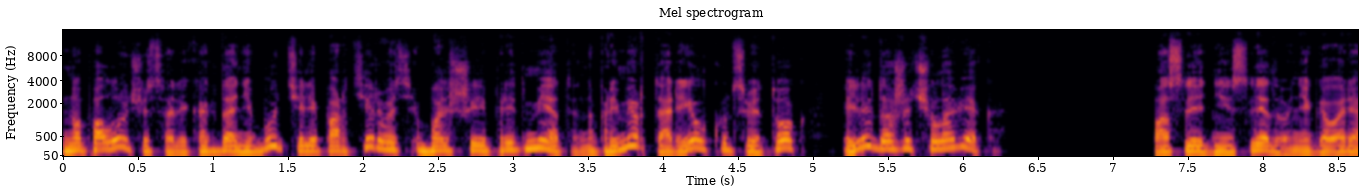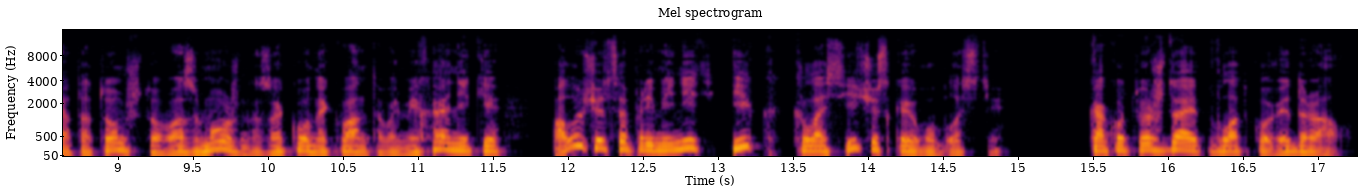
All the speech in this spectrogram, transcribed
но получится ли когда-нибудь телепортировать большие предметы, например, тарелку, цветок или даже человека? Последние исследования говорят о том, что, возможно, законы квантовой механики — получится применить и к классической области. Как утверждает Владко Ведрал.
